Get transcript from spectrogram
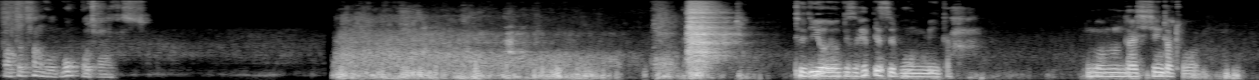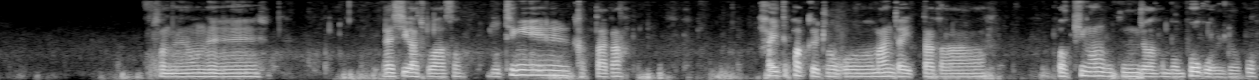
따뜻한 거 먹고 자야겠어. 드디어 여기서 햇빛을 봅니다. 오늘 날씨 진짜 좋아요. 저는 오늘 날씨가 좋아서 노팅힐 갔다가 하이드파크 조금 앉아 있다가 버킹엄 궁전 한번 보고 오려고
